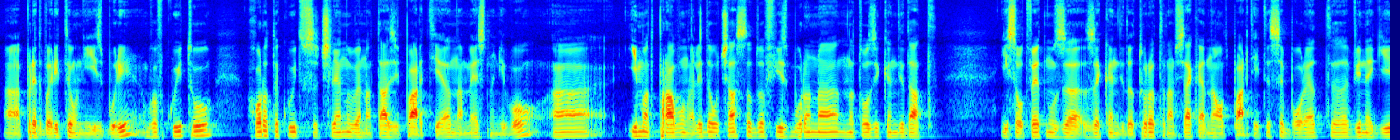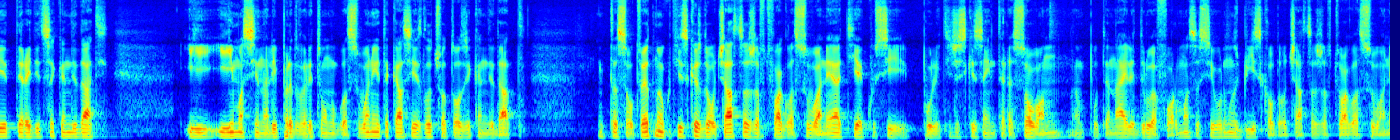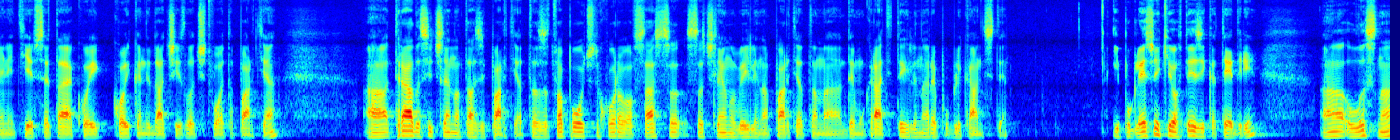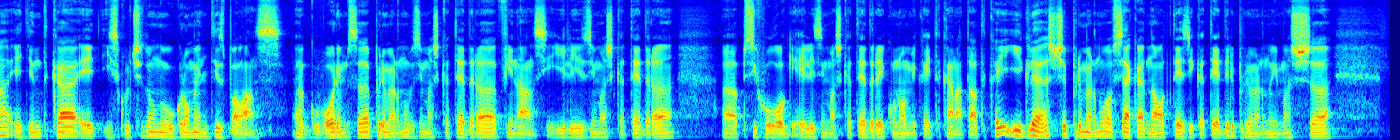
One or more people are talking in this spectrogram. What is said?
а, предварителни избори, в които хората, които са членове на тази партия на местно ниво, а, имат право нали, да участват в избора на, на този кандидат. И съответно за, за кандидатурата на всяка една от партиите се борят винаги редица кандидати. И, и има си нали, предварително гласуване и така се излъчва този кандидат. Та съответно, ако ти искаш да участваш в това гласуване, а ти ако си политически заинтересован под една или друга форма, със сигурност би искал да участваш в това гласуване. Не ти е все тая кой, кой кандидат ще излъчи твоята партия. А, трябва да си член на тази партията. Затова повечето хора в САЩ са, са членове или на партията на демократите, или на републиканците. И поглеждайки в тези катедри, а, лъсна един така е, изключително огромен дисбаланс. А, говорим за, примерно, взимаш катедра финанси или взимаш катедра а, психология или взимаш катедра економика и така нататък и гледаш, че примерно във всяка една от тези катедри, примерно имаш а,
